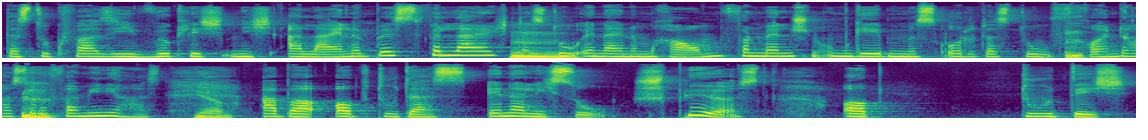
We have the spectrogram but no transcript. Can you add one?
dass du quasi wirklich nicht alleine bist vielleicht, dass du mhm. in einem Raum von Menschen umgeben bist oder dass du Freunde hast oder Familie hast. Ja. Aber ob du das innerlich so spürst, ob du dich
